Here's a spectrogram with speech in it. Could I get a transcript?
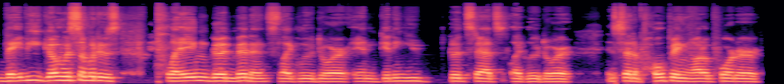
maybe go with someone who's playing good minutes like Lu Dort and getting you good stats like Lu Dort instead of hoping Otto Porter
